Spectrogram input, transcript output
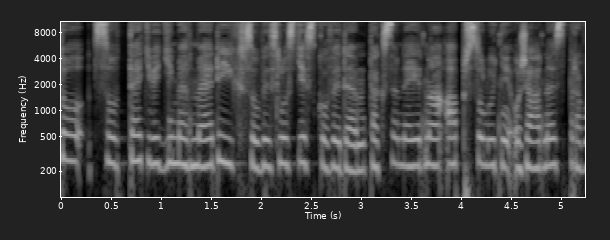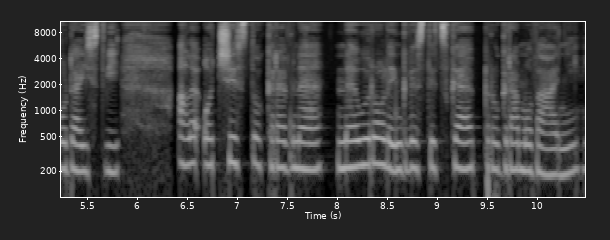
To, co teď vidíme v médiích v souvislosti s covidem, tak se nejedná absolutně o žádné spravodajství, ale o čistokrevné neurolingvistické programování.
